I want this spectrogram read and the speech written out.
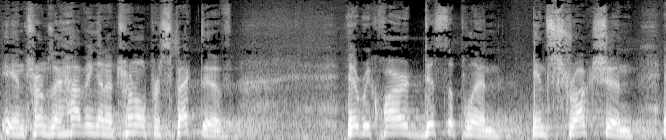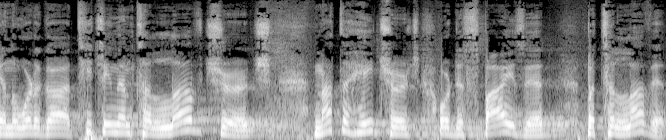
in terms of having an eternal perspective. It required discipline, instruction in the Word of God, teaching them to love church, not to hate church or despise it, but to love it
